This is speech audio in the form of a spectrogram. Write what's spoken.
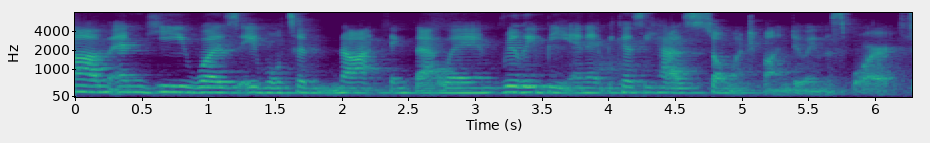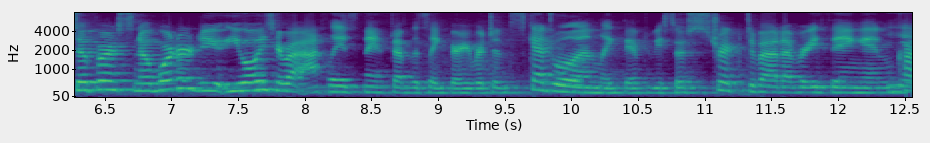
Um, and he was able to not think that way and really be in it because he has so much fun doing the sport. So for a snowboarder, do you, you always hear about athletes and they have to have this like very rigid schedule and like they have to be so strict about everything and Yeah.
